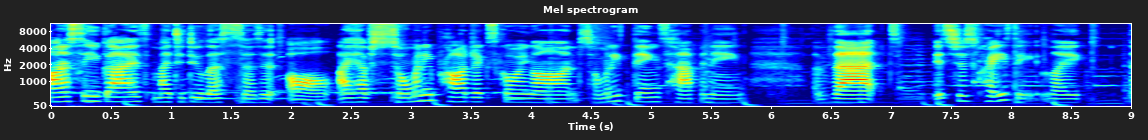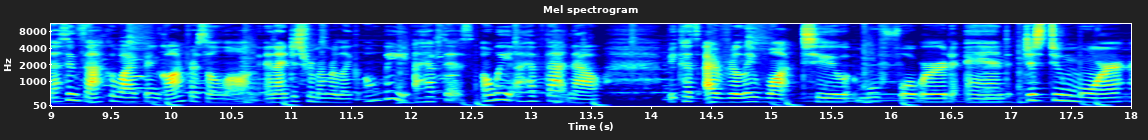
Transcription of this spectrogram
Honestly, you guys, my to-do list says it all. I have so many projects going on, so many things happening that it's just crazy. Like, that's exactly why I've been gone for so long. And I just remember like, oh wait, I have this. Oh wait, I have that now because I really want to move forward and just do more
